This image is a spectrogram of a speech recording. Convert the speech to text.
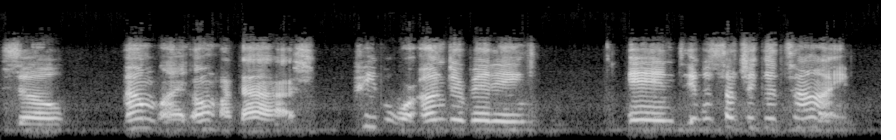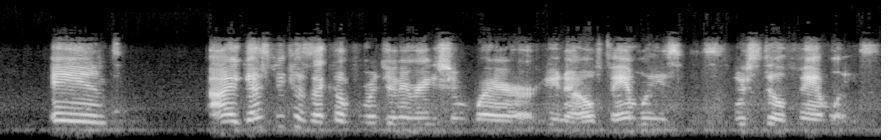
So I'm like, oh my gosh, people were underbidding, and it was such a good time. And I guess because I come from a generation where, you know, families were still families.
